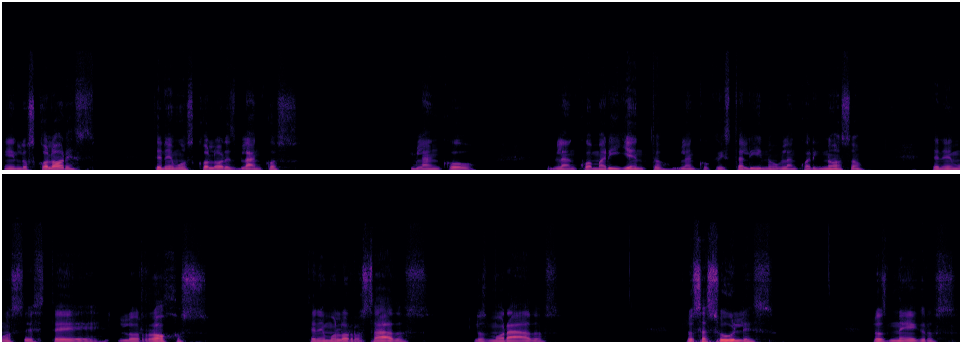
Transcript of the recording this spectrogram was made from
los colores. Tenemos colores blancos, blanco, blanco amarillento, blanco cristalino, blanco harinoso. Tenemos este, los rojos, tenemos los rosados, los morados, los azules, los negros,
